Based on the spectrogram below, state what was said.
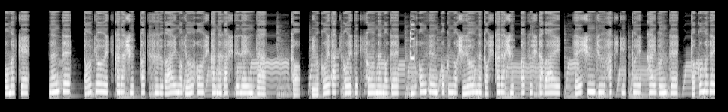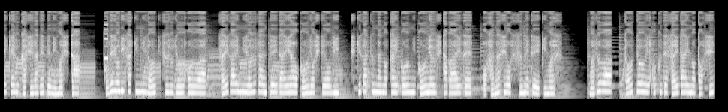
おまけ。なんで、東京駅から出発する場合の情報しか流してねえんだ。いう声が聞こえてきそうなので、日本全国の主要な都市から出発した場合、青春18切符1回分で、どこまで行けるか調べてみました。これより先に表記する情報は、災害による暫定ダイヤを考慮しており、7月7日以降に購入した場合で、お話を進めていきます。まずは、東京以北で最大の都市、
